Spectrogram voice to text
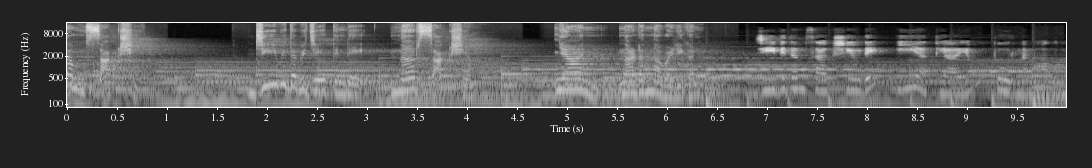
ജീവിതം സാക്ഷി. ജീവിത വിജയത്തിന്റെ നേർസാക്ഷ്യം. ഞാൻ നടന്ന വഴികൾ. ജീവിതം സാക്ഷിയുടെ ഈ അധ്യായം പൂർണമാകുന്നു.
